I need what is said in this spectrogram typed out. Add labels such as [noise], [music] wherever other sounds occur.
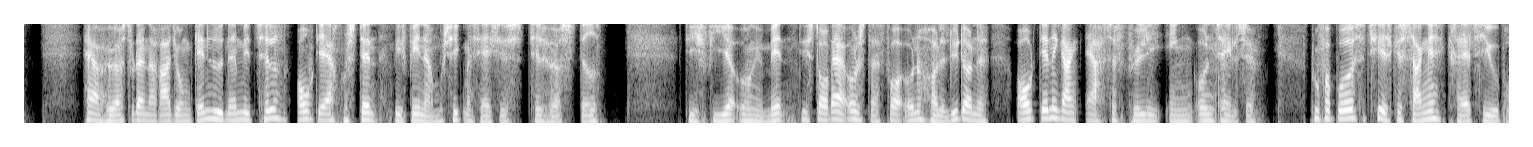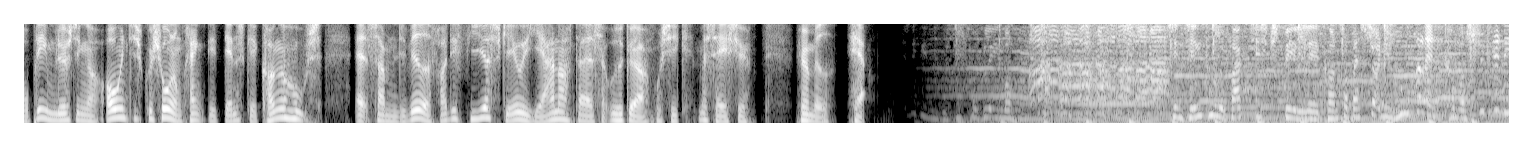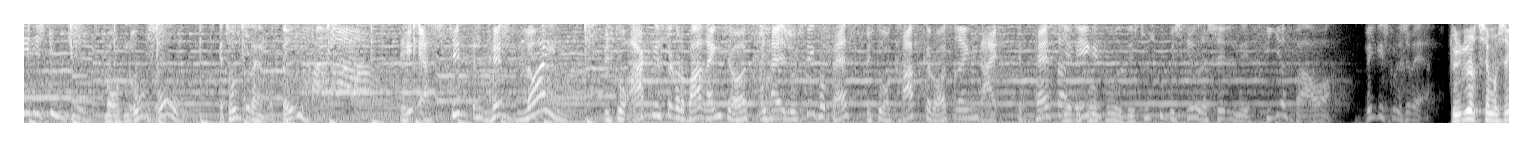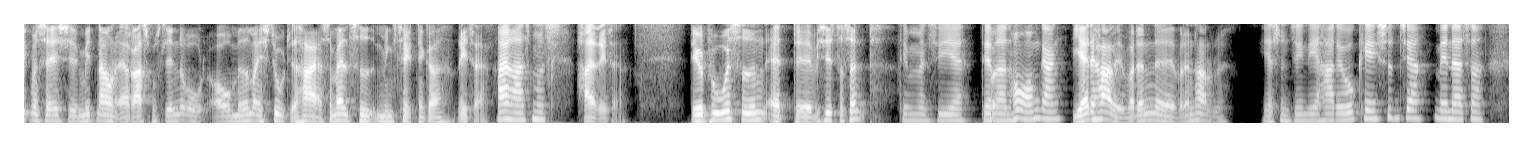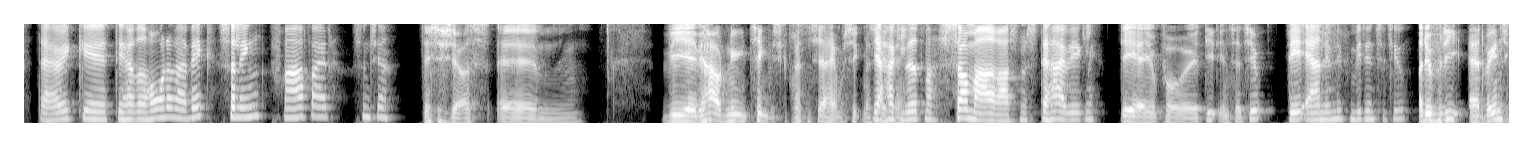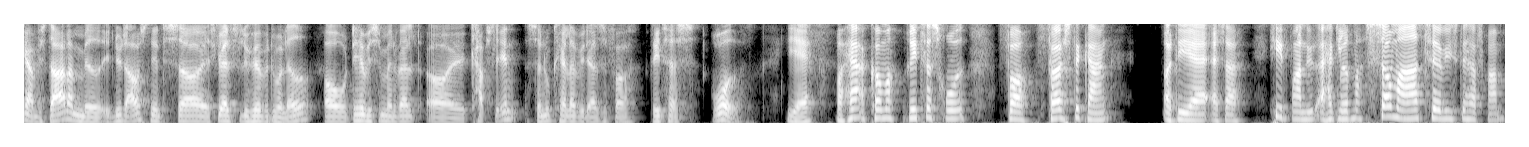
Her hører Studenterradioen genlyd nemlig til, og det er hos den, vi finder Musikmassages tilhørssted. De fire unge mænd, de står hver onsdag for at underholde lytterne, og denne gang er selvfølgelig ingen undtagelse. Du får både satiriske sange, kreative problemløsninger og en diskussion omkring det danske kongehus, alt sammen leveret fra de fire skæve hjerner, der altså udgør musikmassage. Hør med her. Tintin kunne jo faktisk spille øh, kontrabas. Johnny Huberland kommer cyklen ind i studiet. Morten Olsen. Oh, jeg troede sgu da, han var død. Det er simpelthen løgn. Hvis du har akne, så kan du bare ringe til os. Vi har LOC på bas. Hvis du har kraft, kan du også ringe. Nej, det passer Jeppe ikke. Kofod, hvis du skulle beskrive dig selv med fire farver, hvilke skulle det så være? Du lytter til Musikmassage. Mit navn er Rasmus Linderoth, og med mig i studiet har jeg som altid min tekniker Rita. Hej Rasmus. Hej Rita. Det er jo et par uger siden, at øh, vi sidst har sendt. Det må man sige, ja. Det har været en hård omgang. Ja, det har det. Hvordan, øh, hvordan har du det? Jeg synes egentlig, jeg har det okay, synes jeg. Men altså, der har jo ikke, øh, det har været hårdt at være væk så længe fra arbejde, synes jeg. Det synes jeg også. Øhm, vi, øh, vi har jo en ny ting, vi skal præsentere her i Musikmassage. Jeg har glædet mig så meget, Rasmus. Det har jeg virkelig. Det er jo på øh, dit initiativ. Det er nemlig på mit initiativ. Og det er jo fordi, at hver eneste gang vi starter med et nyt afsnit, så øh, skal vi altid lige høre, hvad du har lavet. Og det har vi simpelthen valgt at øh, kapsle ind, så nu kalder vi det altså for Ritas Råd. Ja, og her kommer Ritters Råd for første gang. Og det er altså helt brændt nyt, og jeg har glædet mig så meget til at vise det her frem.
